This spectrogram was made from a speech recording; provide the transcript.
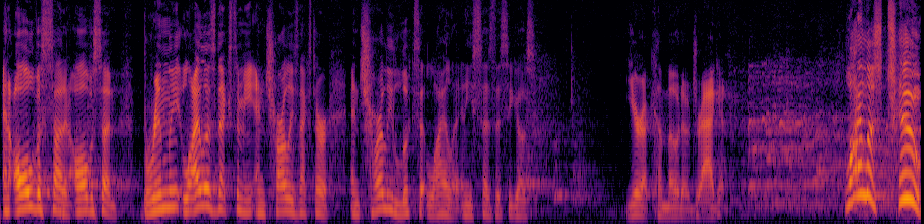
And all of a sudden, all of a sudden, Brinley, Lila's next to me and Charlie's next to her. And Charlie looks at Lila and he says this. He goes, You're a Komodo dragon. Lila's two.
